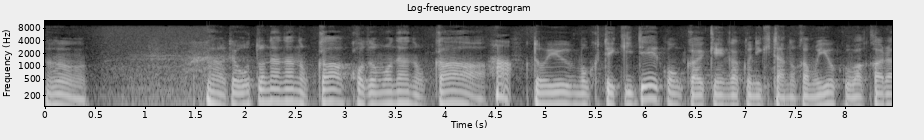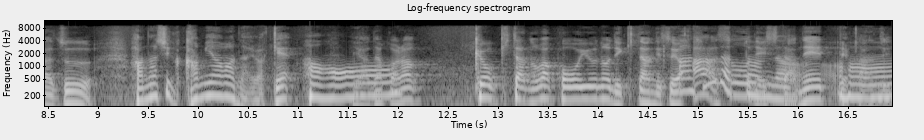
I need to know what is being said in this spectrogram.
うん、なので大人なのか子供なのかは。どういう目的で今回見学に来たのかもよく分からず話が噛み合わないわけ。はいやだから今日来たのはこういうので来たんですよ。あああそうでしたねって感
